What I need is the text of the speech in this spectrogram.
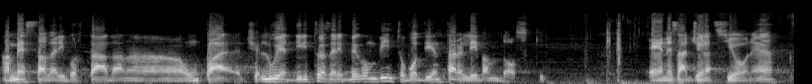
A me è stata riportata una- un pa- cioè lui addirittura sarebbe convinto può diventare Lewandowski. È un'esagerazione, eh?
